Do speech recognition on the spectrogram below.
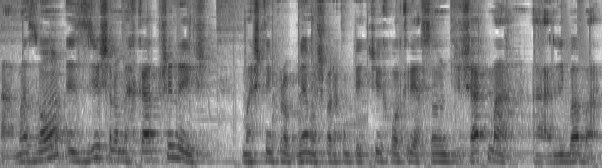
A Amazon existe no mercado chinês, mas tem problemas para competir com a criação de Jack Ma, a Alibaba.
